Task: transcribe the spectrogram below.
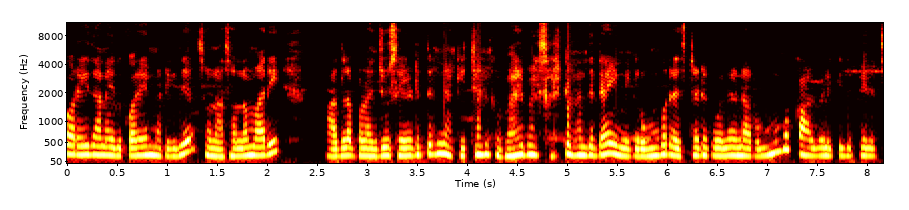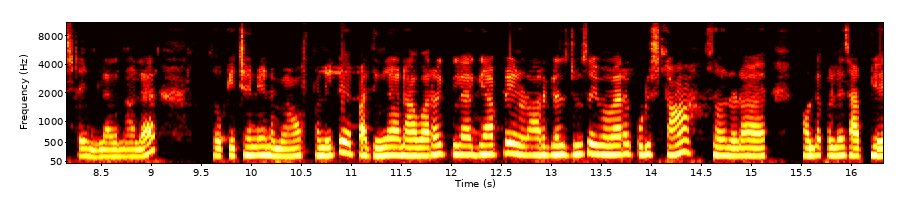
குறையுதானே இது குறைய மாட்டேங்குது. ஸோ நான் சொன்ன மாதிரி அதில் பழம் ஜூஸ் எடுத்துகிட்டு நான் கிச்சனுக்கு பாய் பாய் சொல்லிட்டு வந்துட்டேன். இன்றைக்கி ரொம்ப ரெஸ்ட் எடுக்க முடியல நான் ரொம்ப கால் வலிக்குது பீரியட்ஸ் டைமில் அதனால். ஸோ கிச்சனே நம்ம ஆஃப் பண்ணிவிட்டு பார்த்தீங்களா நான் வரக்கில் கேப்பில் என்னோடய அரை கிளாஸ் ஜூஸை இவன் வேறு குடிச்சிட்டான். ஸோ என்னோடய கொண்டக்கல்லையும் சாப்பிட்டு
